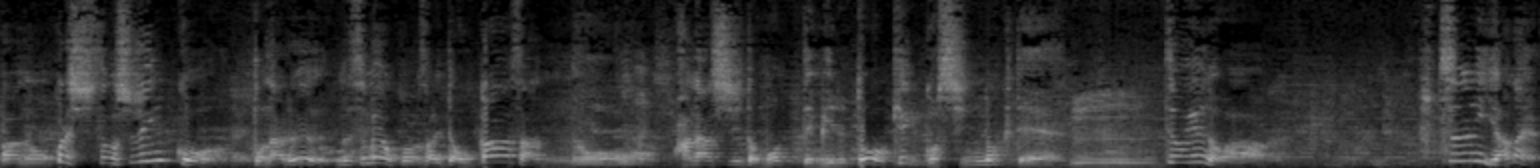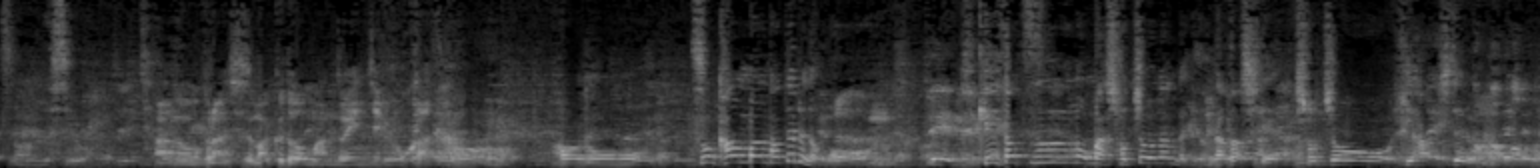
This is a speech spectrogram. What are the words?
あのこれその主人公となる娘を殺されたお母さんの話と思ってみると結構しんどくて、というのは普通に嫌なやつなんですよ、あのフランシス・マクドーマンの演じるお母さん。あのその看板立てるのも、ん。警察の、まあ、所長なんだけど名指しで所長を批判してるんだけど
